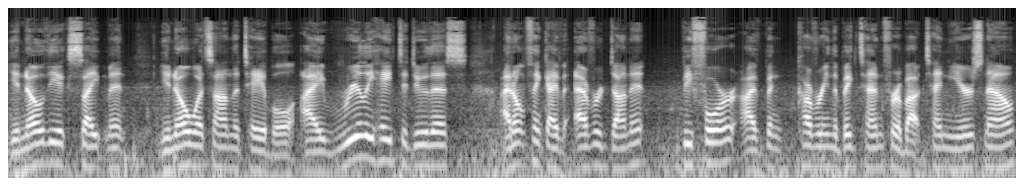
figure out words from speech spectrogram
you know the excitement, you know what's on the table. I really hate to do this. I don't think I've ever done it before. I've been covering the Big Ten for about 10 years now,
